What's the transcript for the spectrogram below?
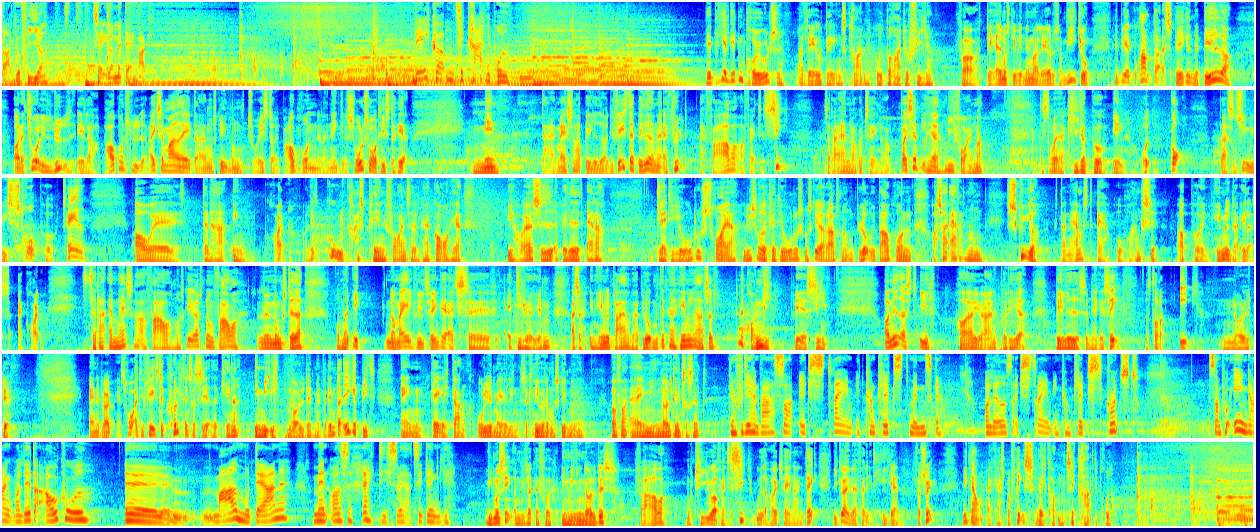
Radio 4 taler med Danmark. Velkommen til Kranjebrud. Det bliver lidt en prøvelse at lave dagens Kranjebrud på Radio 4. For det havde måske været nemmere at lave det som video. Det bliver et program, der er spækket med billeder og naturlig lyd eller baggrundslyd er der ikke så meget af. Der er måske nogle turister i baggrunden eller en enkelt solsortister her. Men der er masser af billeder, og de fleste af billederne er fyldt af farver og fantasi, så der er nok at tale om. For eksempel her lige foran mig, der står jeg og kigger på en rød gård. Der er sandsynligvis strå på taget, og øh, den har en grøn og lidt gul græsplæne foran sig, den her gård her. I højre side af billedet er der gladiolus, tror jeg. Lyserød gladiolus. Måske er der også nogle blå i baggrunden. Og så er der nogle skyer, der nærmest er orange op på en himmel, der ellers er grøn. Så der er masser af farver. Måske også nogle farver øh, nogle steder, hvor man ikke normalt ville tænke, at, øh, at de hører hjemme. Altså, en himmel plejer at være blå, men den her himmel er altså, den er grønlig, vil jeg sige. Og nederst i højre hjørne på det her billede, som jeg kan se, der står der E0. Anne Blond, jeg tror, at de fleste kunstinteresserede kender Emil Nolde, men for dem, der ikke er bit af en gal gang oliemaling, så kniver det måske mere. Hvorfor er Emil Nolde interessant? Det var fordi, han var så ekstrem et komplekst menneske, og lavede så ekstrem en kompleks kunst, som på en gang var let at afkode, øh, meget moderne, men også rigtig svært tilgængelig. Vi må se, om vi så kan få Emil Noldes farver, motiver og fantasi ud af højtaleren i dag. Vi gør i hvert fald et helhjertet forsøg. Mit navn er Kasper Fris. Velkommen til Kranjebrud.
